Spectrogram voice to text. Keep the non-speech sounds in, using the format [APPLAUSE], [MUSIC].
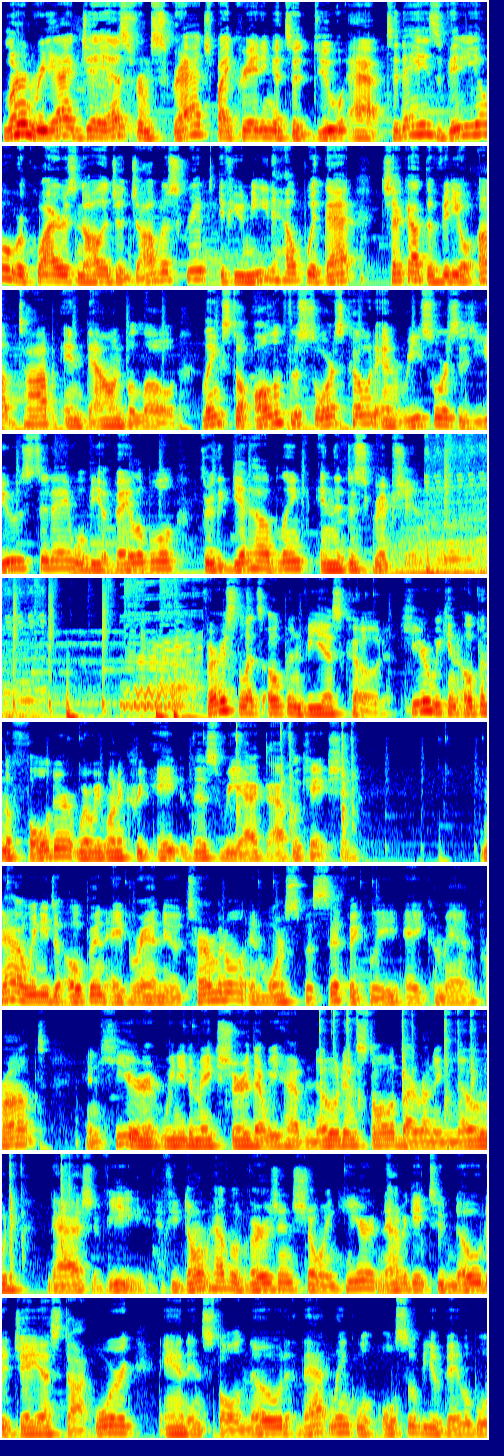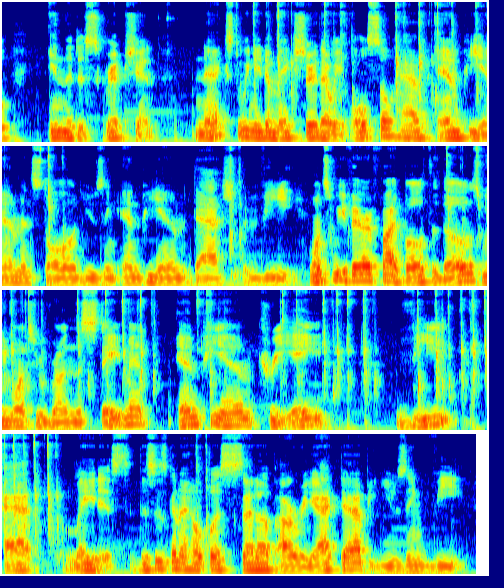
Learn React.js from scratch by creating a to-do app. Today's video requires knowledge of JavaScript. If you need help with that, check out the video up top and down below. Links to all of the source code and resources used today will be available through the GitHub link in the description. First, let's open VS Code. Here we can open the folder where we want to create this React application. Now we need to open a brand new terminal and more specifically a command prompt. And here we need to make sure that we have node installed by running node v. If you don't have a version showing here, navigate to nodejs.org and install node. That link will also be available in the description. Next, we need to make sure that we also have npm installed using npm-v. Once we verify both of those, we want to run the statement npm create Vite at latest. This is going to help us set up our React app using Vite.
